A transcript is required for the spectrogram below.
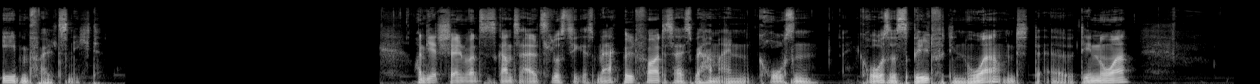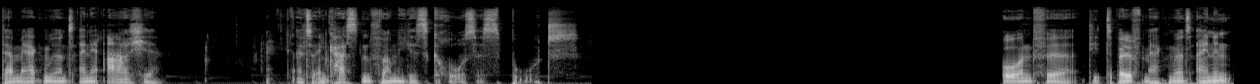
ebenfalls nicht. Und jetzt stellen wir uns das Ganze als lustiges Merkbild vor. Das heißt, wir haben einen großen, ein großes Bild für den Noah und äh, den Noah. Da merken wir uns eine Arche. Also ein kastenförmiges großes Boot. Und für die zwölf merken wir uns einen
